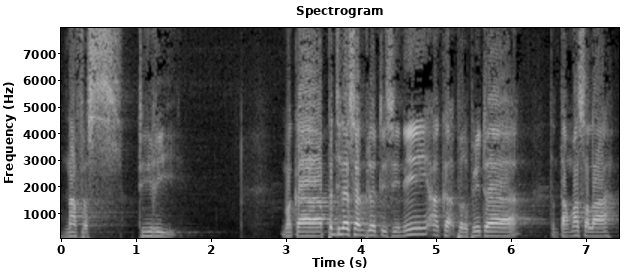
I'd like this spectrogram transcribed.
nafas diri. Maka penjelasan beliau di sini agak berbeda tentang masalah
